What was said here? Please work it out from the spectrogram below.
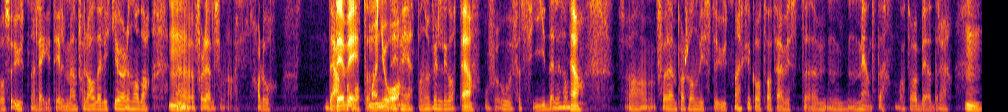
også uten å legge til. Men for all del, ikke gjør det nå, da. Mm. Eh, For det er liksom ja, Hallo. Det en vet man jo Det vet man jo veldig godt. Ja. Hvorfor, hvorfor si det, liksom? Ja. Så For den personen visste utmerket godt at jeg visste, mente at det var bedre Mm.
